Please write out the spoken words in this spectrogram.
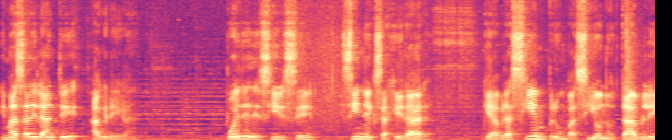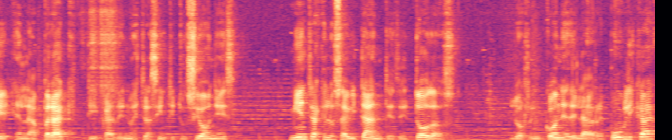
Y más adelante agrega, puede decirse, sin exagerar, que habrá siempre un vacío notable en la práctica de nuestras instituciones, mientras que los habitantes de todos los rincones de la República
